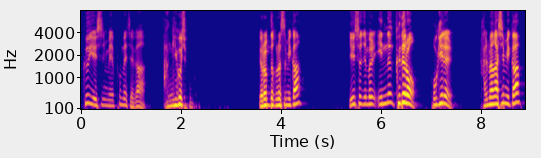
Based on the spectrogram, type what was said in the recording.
그 예수님의 품에 제가 안기고 싶은 거예요. 여러분도 그렇습니까? 예수님을 있는 그대로 보기를 갈망하십니까?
